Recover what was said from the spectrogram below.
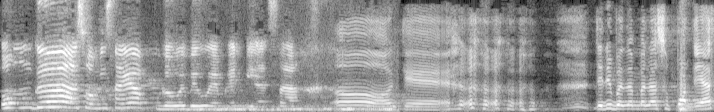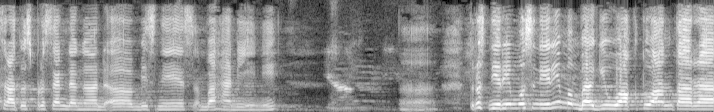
oh enggak suami saya pegawai BUMN biasa Oh, oke. Jadi benar-benar support ya 100% dengan eh, bisnis Mbak Hani ini. ya Nah, terus dirimu sendiri membagi waktu antara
